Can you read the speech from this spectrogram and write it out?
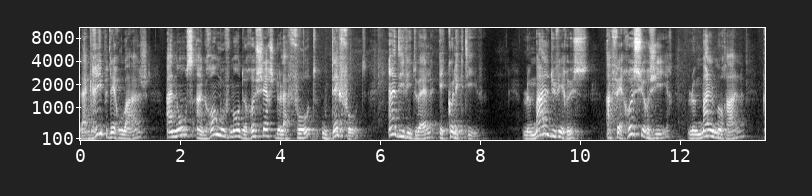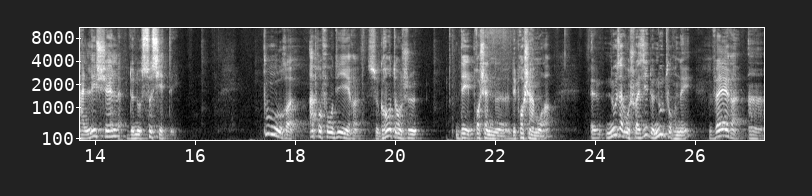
La grippe des rouages annonce un grand mouvement de recherche de la faute ou des fautes individuelles et collectives. Le mal du virus a fait ressurgir le mal moral à l'échelle de nos sociétés. Pour approfondir ce grand enjeu des, prochaines, des prochains mois, euh, nous avons choisi de nous tourner vers un,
